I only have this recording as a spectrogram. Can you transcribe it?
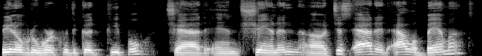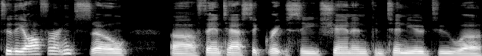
being able to work with the good people, Chad and Shannon. Uh, just added Alabama to the offering, so uh, fantastic. Great to see Shannon continue to uh,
